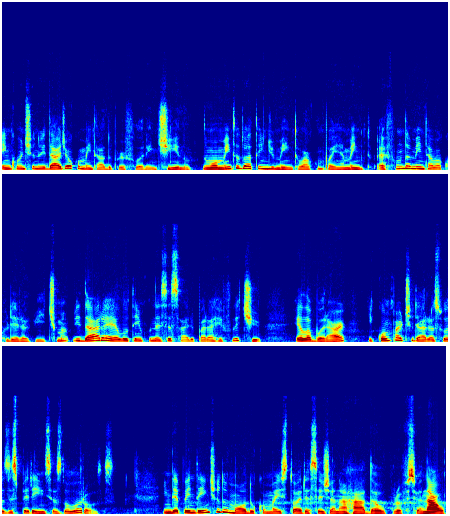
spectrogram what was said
Em continuidade ao comentado por Florentino, no momento do atendimento ou acompanhamento, é fundamental acolher a vítima e dar a ela o tempo necessário para refletir, elaborar e compartilhar as suas experiências dolorosas. Independente do modo como a história seja narrada ao profissional,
